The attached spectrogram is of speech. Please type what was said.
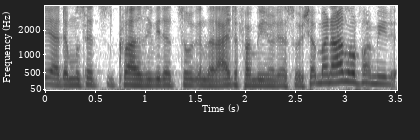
ja, der muss jetzt quasi wieder zurück in seine alte Familie und er ist so, ich habe meine andere Familie.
